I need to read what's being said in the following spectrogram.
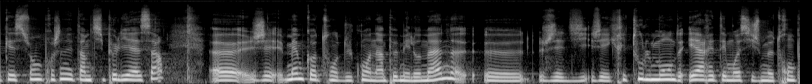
Ma question prochaine est un petit peu liée à ça. Euh, même quand on, du coup on est un peu mélomane, euh, j'ai écrit tout le monde et arrêtez-moi si je me trompe,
